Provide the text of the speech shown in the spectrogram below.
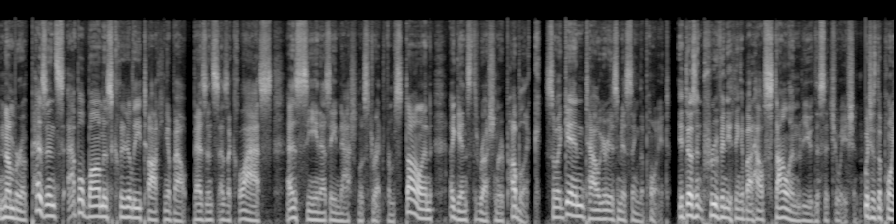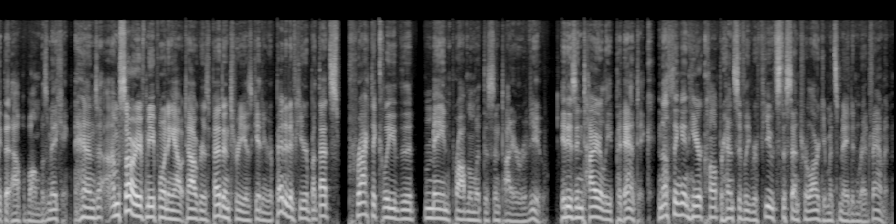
number of peasants, Applebaum is clearly talking about peasants as a class as seen as a nationalist threat from Stalin against the Russian Republic. So again, Tauger is missing the point. It doesn't prove anything about how Stalin viewed the situation, which is the point that Applebaum was making. And I'm sorry if me pointing out Tauger's pedantry is getting repetitive here, but that's practically the main problem with this entire review. It is entirely pedantic. Nothing in here comprehensively refutes the central arguments made in Red Famine.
